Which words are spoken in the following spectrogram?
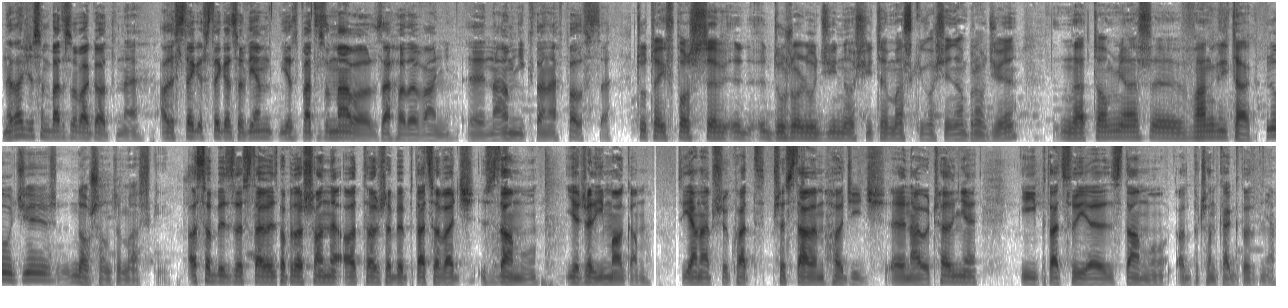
Na razie są bardzo łagodne, ale z tego, z tego co wiem, jest bardzo mało zachorowań y, na Omnikrona w Polsce. Tutaj w Polsce y, dużo ludzi nosi te maski właśnie na brodzie. Natomiast y, w Anglii tak, ludzie noszą te maski. Osoby zostały poproszone o to, żeby pracować z domu, jeżeli mogą. Ja na przykład przestałem chodzić y, na uczelnię i pracuję z domu od początku grudnia.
